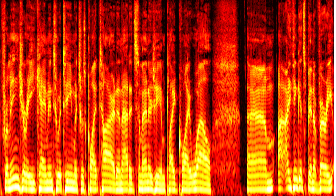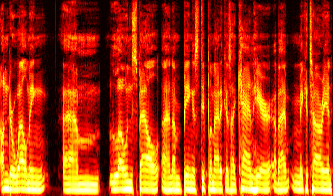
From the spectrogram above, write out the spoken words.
from injury, he came into a team which was quite tired and added some energy and played quite well. Um, I think it's been a very underwhelming um, loan spell, and I'm being as diplomatic as I can here about Mkhitaryan.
